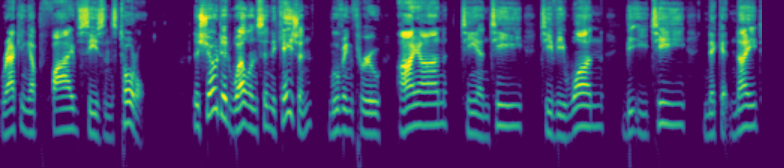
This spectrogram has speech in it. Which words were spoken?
racking up five seasons total. The show did well in syndication, moving through Ion, TNT, TV One, BET, Nick at Nite,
